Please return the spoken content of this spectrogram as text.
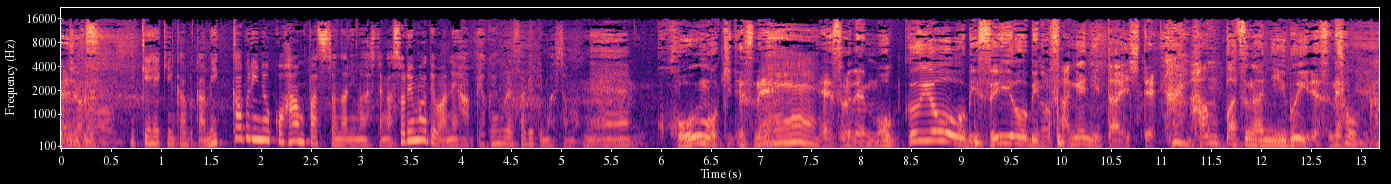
願いします。日経平均株価3日ぶりの小反発となりましたが、それまではね、800円ぐらい下げてましたもんね。小動きですね。えー、それで木曜日、水曜日の下げに対して、反発が鈍いですね。そうか。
